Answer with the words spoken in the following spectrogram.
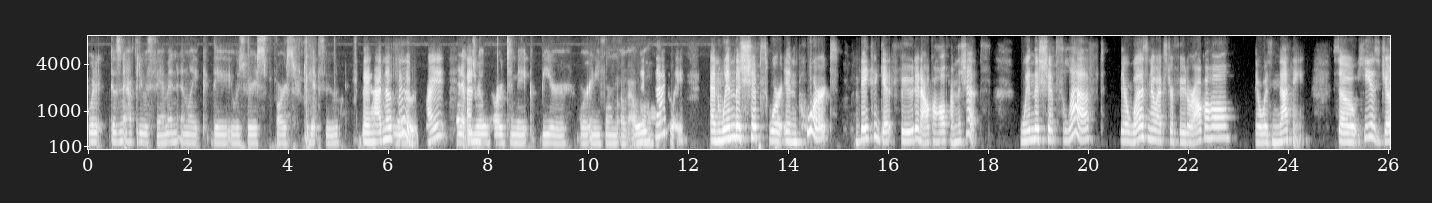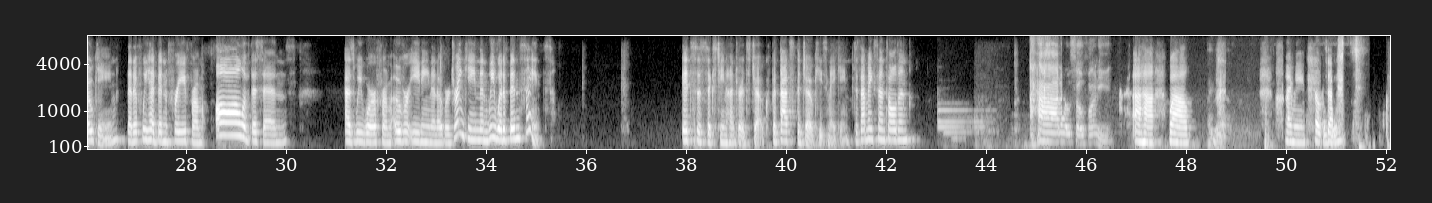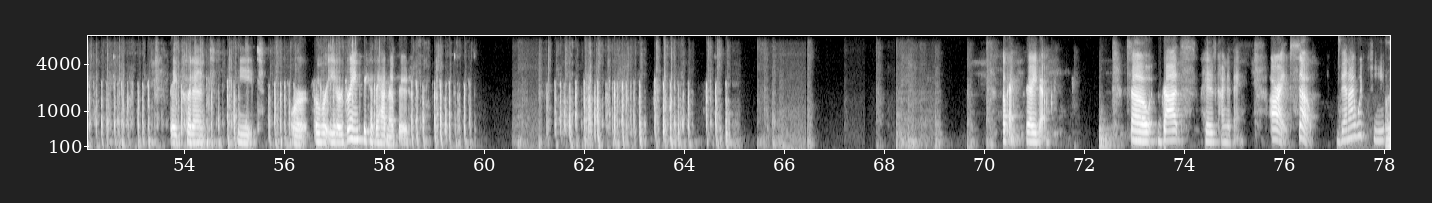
What it, doesn't it have to do with famine and like they it was very sparse to get food They had no Yeah. food, right? and it was And- really hard to make beer or any form of alcohol. Exactly. And when the ships were in port, they could get food and alcohol from the ships. When the ships left, there was no extra food or alcohol, there was nothing. So he is joking that if we had been free from all of the sins as we were from overeating and over drinking, then we would have been saints. It's a 1600s joke, but that's the joke he's making. Does that make sense, Alden? Ah, that was so funny. Uh huh. Well, Like that. I mean, So So- they couldn't eat or overeat or drink because they had no food. Okay, there you go. So that's his kind of thing. All right, so then I would keep.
